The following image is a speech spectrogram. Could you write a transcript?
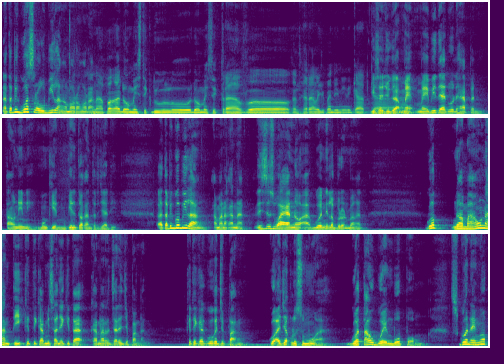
Nah tapi gue selalu bilang sama orang-orang, Kenapa nggak domestik dulu, domestic travel? Kan sekarang lagi pandemi ini kan. bisa juga, may- maybe that would happen tahun ini, mungkin, mungkin itu akan terjadi. Eh, tapi gue bilang sama anak-anak, this is why I know gue ini lebron banget. Gue nggak mau nanti ketika misalnya kita, karena rencananya Jepang kan, ketika gue ke Jepang, gue ajak lu semua, gue tahu gue yang bopong, terus gue nengok,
